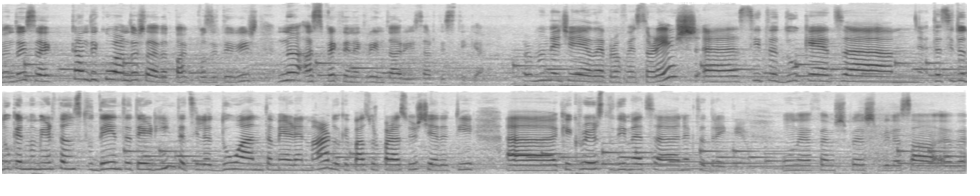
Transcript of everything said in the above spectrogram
mendoj se ka ndikuar ndoshta edhe pak pozitivisht në aspektin e krijimtarisë artistike. Përmende që je dhe profesoreshë, si të duket, të si të duket më mirë thënë studentët e rinj të cilët duan të merren me art, duke pasur parasysh që edhe ti Ke kryer studimet në këtë drejtim? Unë e them shpesh bilesa edhe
